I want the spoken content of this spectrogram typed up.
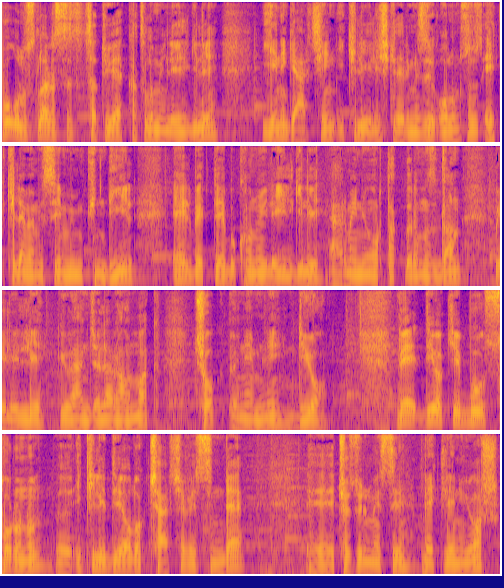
bu uluslararası statüye katılımı ile ilgili yeni gerçeğin ikili ilişkilerimizi olumsuz etkilememesi mümkün değil. Elbette bu konuyla ilgili Ermeni ortaklarımızdan belirli güvenceler almak çok önemli diyor. Ve diyor ki bu sorunun e, ikili diyalog çerçevesinde e, çözülmesi bekleniyor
